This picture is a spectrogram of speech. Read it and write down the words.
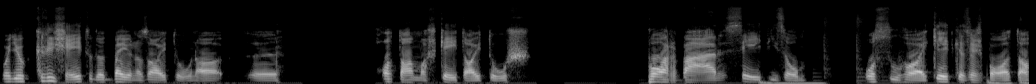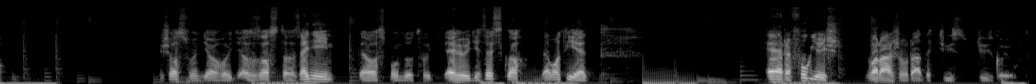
mondjuk klisé, tudod, bejön az ajtón a ö, hatalmas kétajtós barbár, szétizom, hosszú haj, kétkezes balta, és azt mondja, hogy az az asztal az enyém, de azt mondod, hogy e hölgy, ez eszkla, nem a tied. Erre fogja, és varázsol rád egy tűz, tűzgolyót.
